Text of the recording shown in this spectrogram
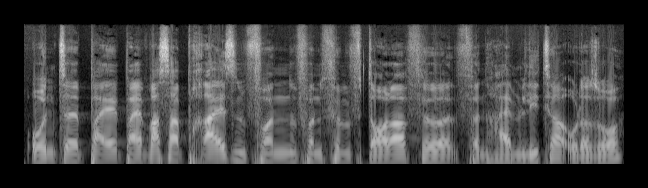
Und äh, bei, bei Wasserpreisen von, von 5 Dollar für, für einen halben Liter oder so.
